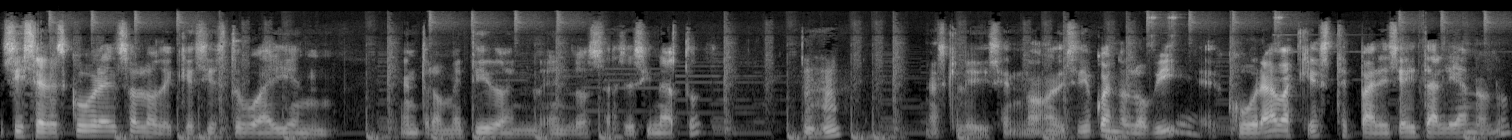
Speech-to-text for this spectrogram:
si se descubre él solo de que sí estuvo ahí en entrometido en, en los asesinatos es que le dicen no dice, yo cuando lo vi eh, juraba que este parecía italiano no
